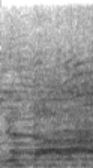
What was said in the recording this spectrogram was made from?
Zindabad!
